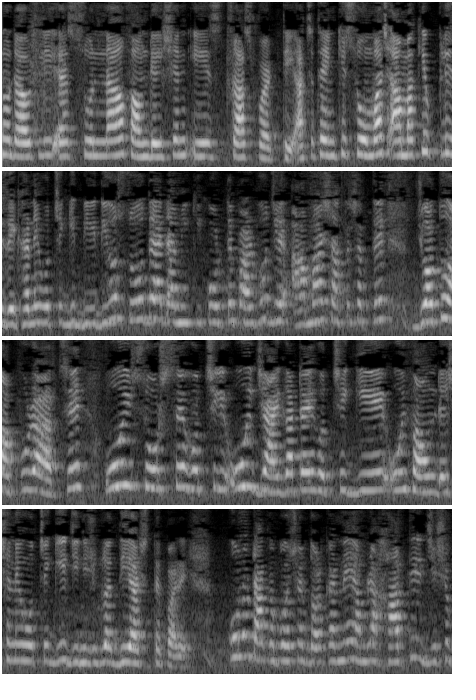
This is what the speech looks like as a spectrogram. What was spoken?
No doubtly Sunna foundation is trustworthy আচ্ছা থ্যাংক ইউ সো মাচ আমাকে প্লিজ এখানে হচ্ছে কি দিয়ে দিও সো দ্যাট আমি কি করতে পারব যে আমার সাথে সাথে যত আপুরা আছে, ওই সোর্সে হচ্ছে ওই জায়গাটায় হচ্ছে গিয়ে, ওই ফাউন্ডেশনে হচ্ছে গিয়ে জিনিসগুলো দিয়ে আসতে পারে। কোনো টাকা পয়সার দরকার নেই, আমরা হাতে যেসব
